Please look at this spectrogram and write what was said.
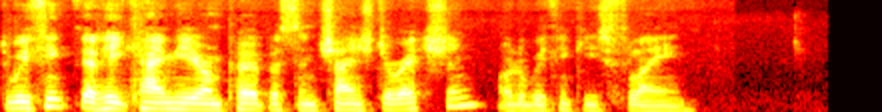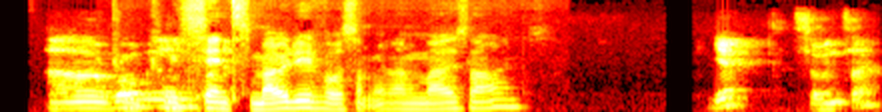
do we think that he came here on purpose and changed direction, or do we think he's fleeing? Uh, Can roll me. sense motive or something along those lines? Yep. So insight.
